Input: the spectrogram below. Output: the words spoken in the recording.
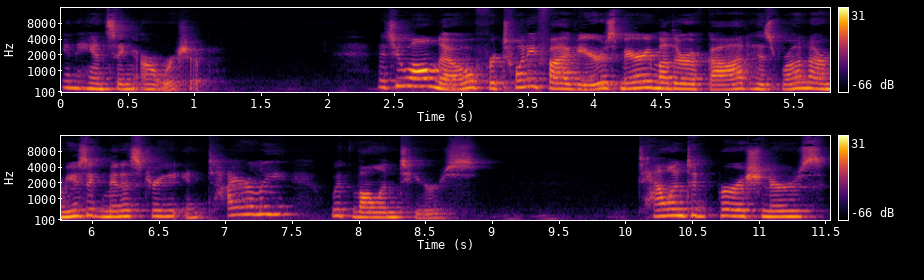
enhancing our worship. As you all know, for 25 years, Mary Mother of God has run our music ministry entirely with volunteers. Talented parishioners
